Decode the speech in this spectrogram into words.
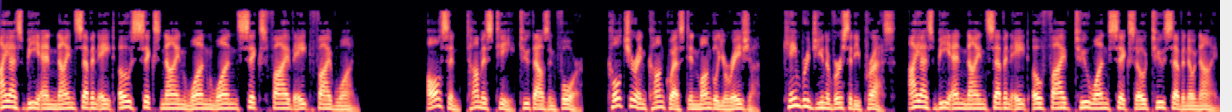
ISBN 978-0691165851. Allsen, Thomas T. 2004. Culture and Conquest in Mongol Eurasia. Cambridge University Press. ISBN 978 0521602709.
